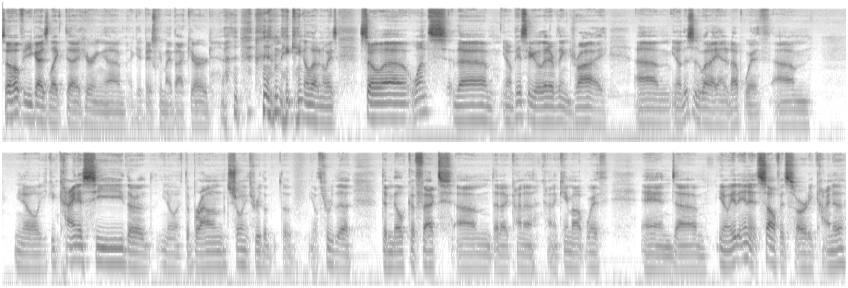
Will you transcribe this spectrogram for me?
So hopefully you guys liked uh, hearing uh, basically my backyard making a lot of noise. So uh, once the you know basically let everything dry, um, you know this is what I ended up with. Um, you know you can kind of see the you know the brown showing through the, the you know through the the milk effect um, that I kind of kind of came up with, and um, you know it, in itself it's already kind of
